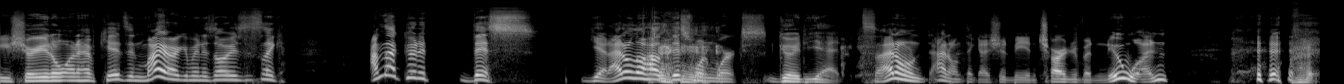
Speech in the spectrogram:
"You sure you don't want to have kids?" And my argument is always it's like, "I'm not good at this yet. I don't know how this one works good yet. So I don't. I don't think I should be in charge of a new one." Right.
